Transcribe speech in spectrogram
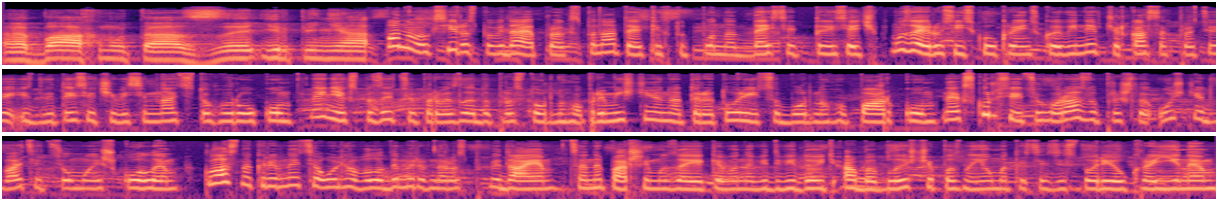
Бахмута, з Ірпіня. Пан Олексій розповідає про експонати, яких тут понад 10 тисяч. Музей російсько-української війни в Черкасах працює із 2018 року. Нині експозицію перевезли до просторного приміщення на території соборного парку. На екскурсію цього разу прийшли учні 27-ї школи. Класна керівниця Ольга Володимирівна розповідає, це не перший музей, який вони відвідують, аби ближче познайомитися з історією України.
